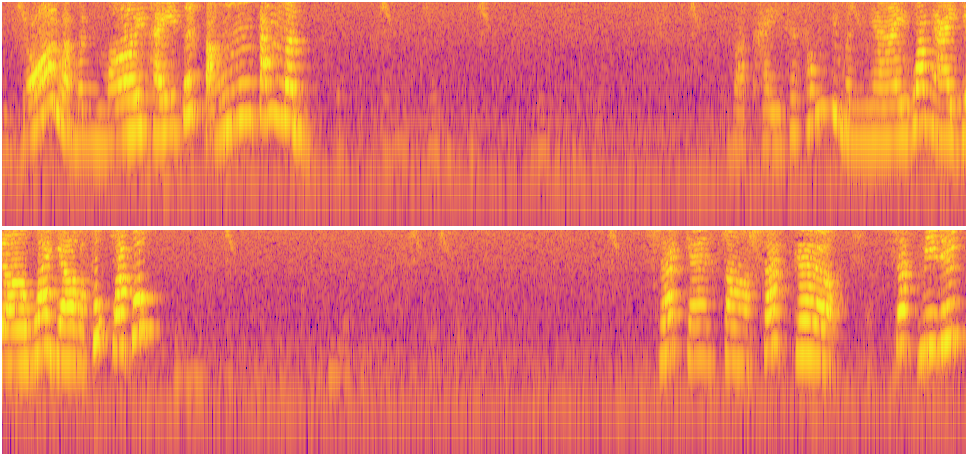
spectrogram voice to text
thì đó là mình mời thầy tới tận tâm mình. Và thầy sẽ sống với mình ngày qua ngày, giờ qua giờ và phút qua phút. Chaque instant, chaque heure, chaque minute,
